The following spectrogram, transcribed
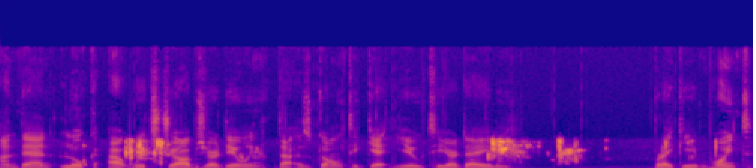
And then look at which jobs you're doing that is going to get you to your daily break even point.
